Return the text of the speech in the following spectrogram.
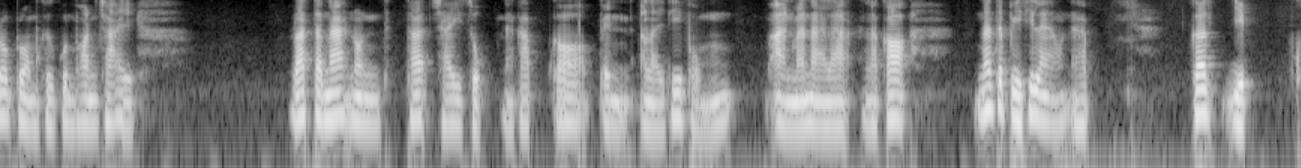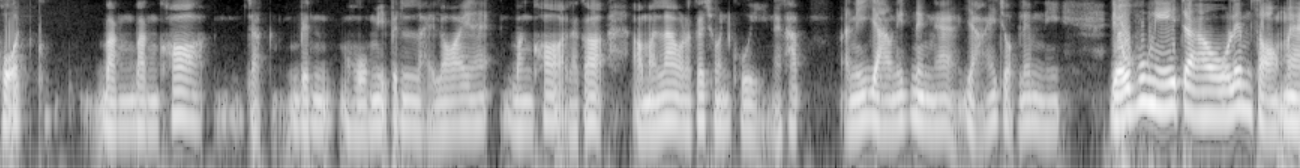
รวบรวมคือคุณพรชัย รัตนนนทชัยสุขนะครับ ก็เป็นอะไรที่ผม อ่านมานานแล้วแล้วก็น่าจะปีที่แล้วนะครับ ก็หยิบโค้ดบางบางข้อจากเป็นโหมีเป็นหลายร้อยนะบางข้อแล้วก็เอามาเล่าแล้วก็ชวนคุยนะครับ อันนี้ยาวนิดนึงนะอยากให้จบเล่มนี้ เดี๋ยวพรุ่งนี้จะเอาเล่ม 2 มา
